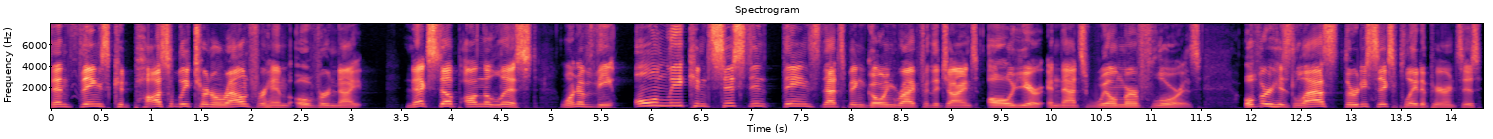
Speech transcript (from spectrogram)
then things could possibly turn around for him overnight. Next up on the list, one of the only consistent things that's been going right for the Giants all year, and that's Wilmer Flores. Over his last 36 plate appearances,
